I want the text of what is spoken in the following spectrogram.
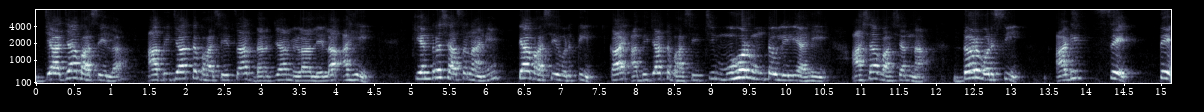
ज्या ज्या भाषेला अभिजात भाषेचा दर्जा मिळालेला आहे. केंद्र शासनाने त्या भाषेवरती काय अभिजात भाषेची मोहर उमटवलेली आहे अशा भाषांना दरवर्षी अडीचशे ते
